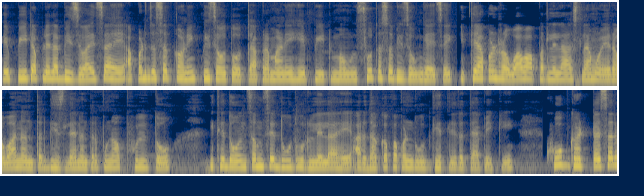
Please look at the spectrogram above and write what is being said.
हे पीठ आपल्याला भिजवायचं आहे. आपण जसं कणिक भिजवतो त्याप्रमाणे हे पीठ मऊसूत असं भिजवून घ्यायचं आहे. इथे आपण रवा वापरलेला असल्यामुळे रवा नंतर भिजल्यानंतर पुन्हा फुलतो. इथे दोन चमचे दूध उरलेलं आहे. अर्धा कप आपण दूध घेतलेलं त्यापैकी. खूप घट्टसर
